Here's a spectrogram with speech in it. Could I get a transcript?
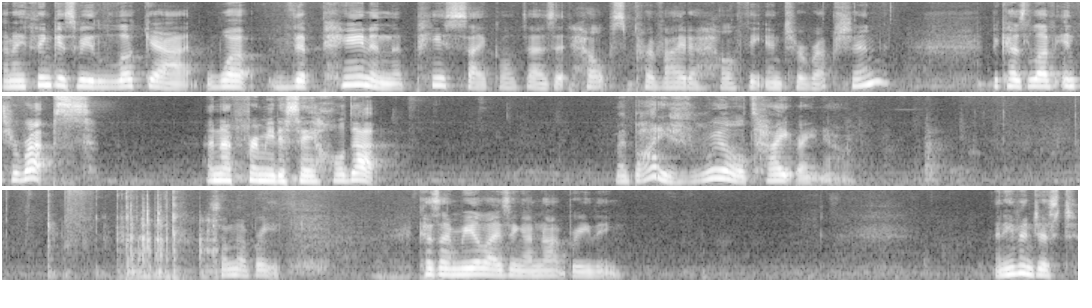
And I think as we look at what the pain and the peace cycle does, it helps provide a healthy interruption because love interrupts enough for me to say, hold up. My body's real tight right now. So I'm going to breathe because I'm realizing I'm not breathing. And even just,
